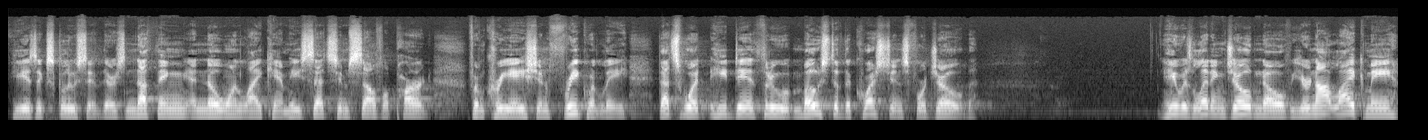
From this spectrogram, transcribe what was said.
He is exclusive. There's nothing and no one like him. He sets himself apart from creation frequently. That's what he did through most of the questions for Job. He was letting Job know, You're not like me.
